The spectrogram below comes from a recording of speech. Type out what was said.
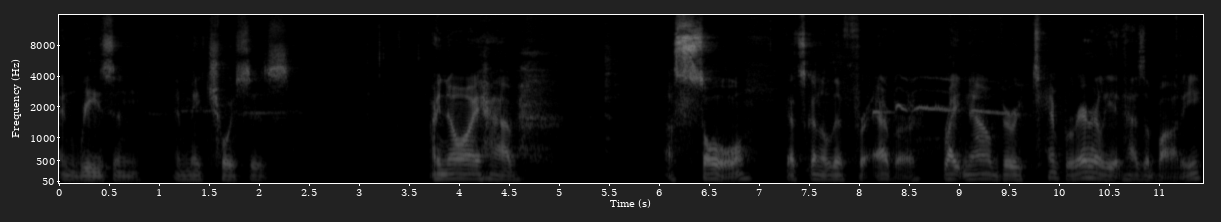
and reason and make choices. I know I have a soul that's going to live forever. Right now, very temporarily, it has a body,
